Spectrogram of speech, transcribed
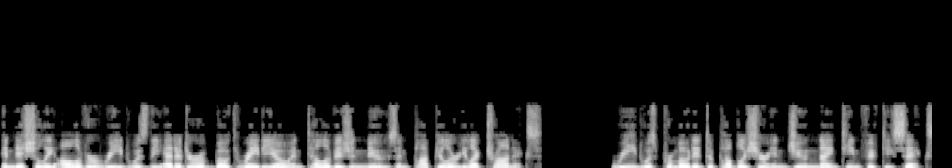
Initially Oliver Reed was the editor of both radio and television news and popular electronics. Reed was promoted to publisher in June 1956.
